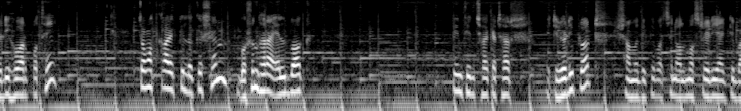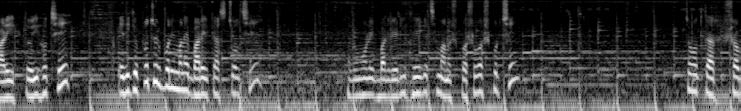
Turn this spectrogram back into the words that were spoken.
রেডি হওয়ার পথে চমৎকার একটি লোকেশন বসুন্ধরা এলবক, তিন তিন ছয় কাঠার একটি রেডি প্লট সামনে দেখতে পাচ্ছেন অলমোস্ট রেডি একটি বাড়ি তৈরি হচ্ছে। এদিকে প্রচুর পরিমাণে বাড়ির কাজ চলছে এবং অনেক বাড়ি রেডি হয়ে গেছে, মানুষ বসবাস করছে। চমৎকার সব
